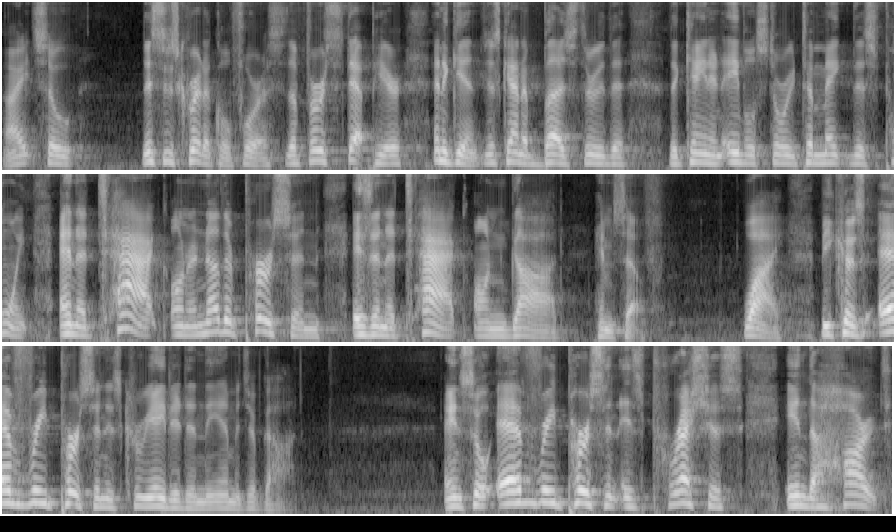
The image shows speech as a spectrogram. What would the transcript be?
All right, so this is critical for us. The first step here, and again, just kind of buzz through the, the Cain and Abel story to make this point. An attack on another person is an attack on God himself. Why? Because every person is created in the image of God. And so every person is precious in the heart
